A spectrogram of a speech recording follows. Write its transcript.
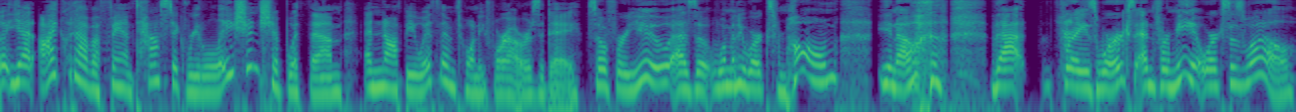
But yet, I could have a fantastic relationship with them and not be with them 24 hours a day. So, for you, as a woman who works from home, you know, that phrase works. And for me, it works as well.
